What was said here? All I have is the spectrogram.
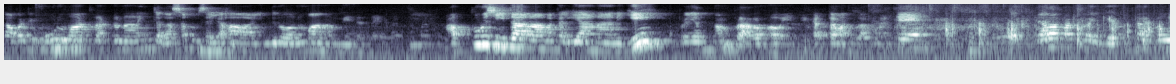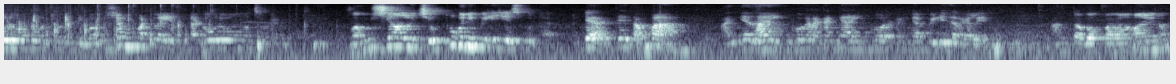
కాబట్టి మూడు మాటలు అంటున్నాను. ఇంకా రసంశయ ఇందులో అనుమానం లేదండి. అప్పుడు సీతారామ కళ్యాణానికి ప్రయత్నం ప్రారంభమైంది ఘట్టమంతా అంటే పెద్దల పట్ల ఎంత గౌరవమో చూడండి. వంశం పట్ల ఎంత గౌరవమో చూడండి. వంశాలు చెప్పుకుని పెళ్ళి చేసుకుంటారు. అంటే అంతే తప్ప అన్యథా ఇంకొక రకంగా ఇంకో రకంగా పెళ్ళి జరగలేదు. అంత గొప్ప రామాయణం.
